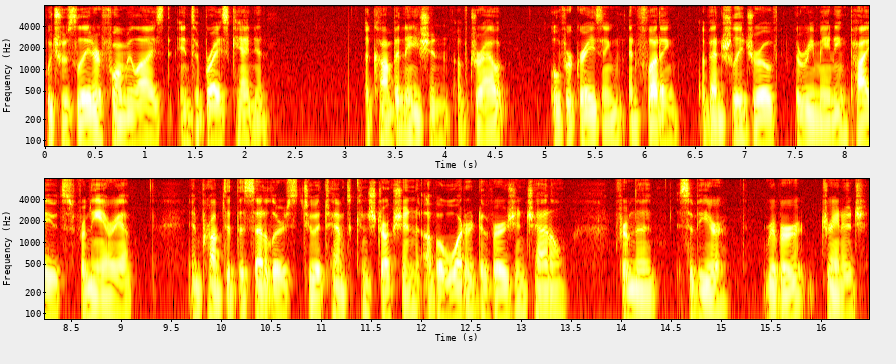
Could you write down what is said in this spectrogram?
which was later formalized into Bryce Canyon. A combination of drought, overgrazing, and flooding eventually drove the remaining Paiutes from the area and prompted the settlers to attempt construction of a water diversion channel from the Sevier River drainage.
